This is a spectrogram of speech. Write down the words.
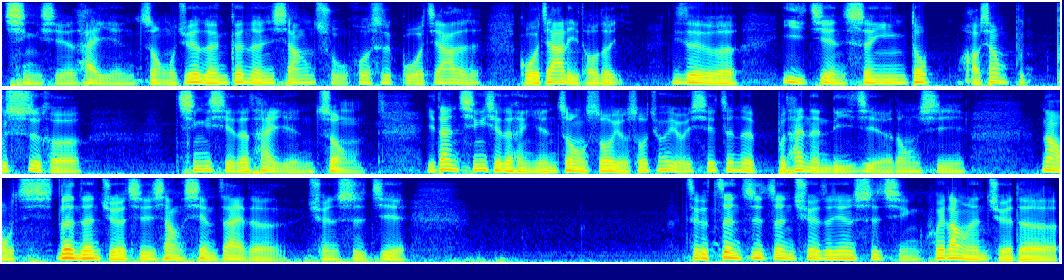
倾斜太严重，我觉得人跟人相处，或是国家的国家里头的这个意见声音都好像不不适合倾斜的太严重。一旦倾斜的很严重的时候，有时候就会有一些真的不太能理解的东西。那我认真觉得，其实像现在的全世界，这个政治正确这件事情，会让人觉得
